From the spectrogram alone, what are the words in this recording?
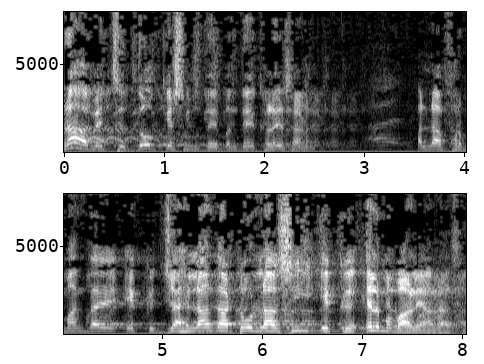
راہ دو قسم دے بندے کھڑے سن۔ اللہ فرماندا ہے، ایک جہلاں دا ٹولا سی، ایک علم والیاں دا سی۔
